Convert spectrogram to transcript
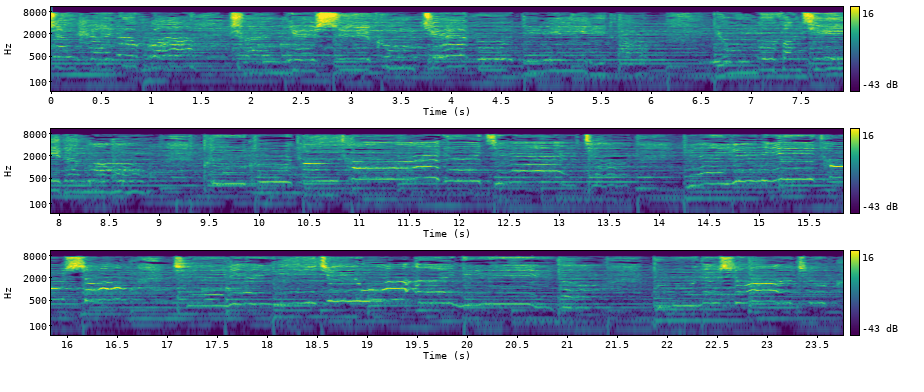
盛开的花，穿越时空绝不低头，永不放弃的梦。苦苦痛痛爱的节奏，愿与你同守，却连一句我爱你都不能说出口。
